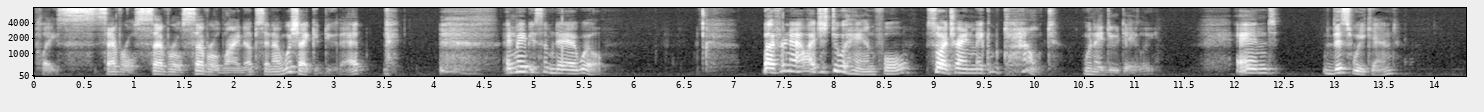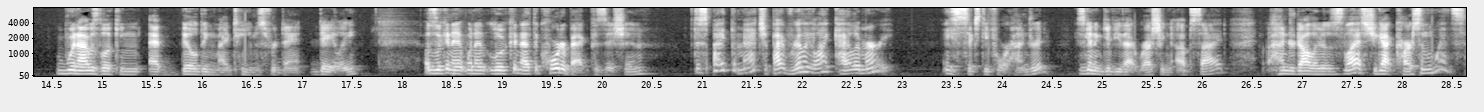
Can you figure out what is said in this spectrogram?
play several, several, several lineups, and I wish I could do that. and maybe someday I will. But for now, I just do a handful, so I try and make them count when I do daily. And this weekend, when I was looking at building my teams for da- daily, I was looking at when I'm looking at the quarterback position. Despite the matchup, I really like Kyler Murray. He's 6,400. He's going to give you that rushing upside. $100 less, you got Carson Wentz.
